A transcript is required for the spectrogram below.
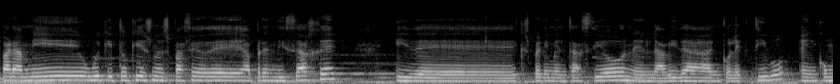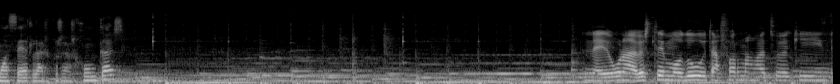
Para mí Wikitoki es un espacio de aprendizaje y de experimentación en la vida en colectivo, en cómo hacer las cosas juntas. Nahi duguna beste modu eta forma batzuekin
